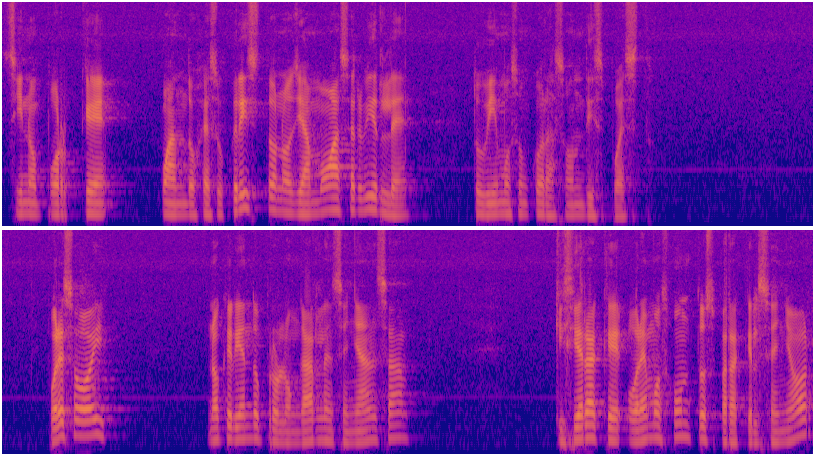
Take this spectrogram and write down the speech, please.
sino porque cuando Jesucristo nos llamó a servirle, tuvimos un corazón dispuesto. Por eso hoy, no queriendo prolongar la enseñanza, quisiera que oremos juntos para que el Señor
